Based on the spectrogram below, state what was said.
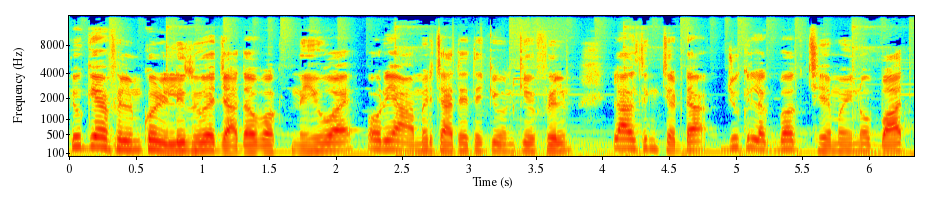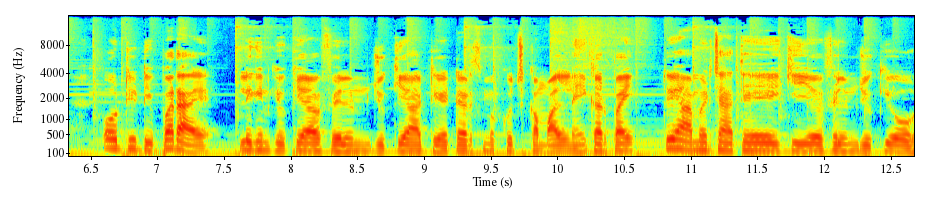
क्योंकि यह फ़िल्म को रिलीज़ हुए ज़्यादा वक्त नहीं हुआ है, और यह आमिर चाहते थे कि उनकी फ़िल्म लाल सिंह चड्डा जो कि लगभग छह महीनों बाद ओटीटी पर आए, लेकिन क्योंकि यह फ़िल्म जो कि यहाँ थिएटर्स में कुछ कमाल नहीं कर पाई तो ये आमिर चाहते हैं कि ये फ़िल्म जो कि ओ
